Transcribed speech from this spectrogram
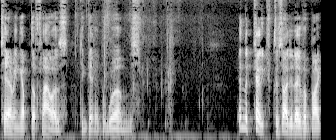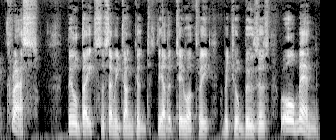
tearing up the flowers to get at the worms. In the coach presided over by Crass, Bill Bates, the semi-drunk, and the other two or three habitual boozers were all men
